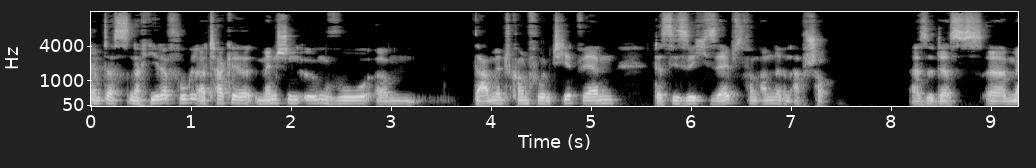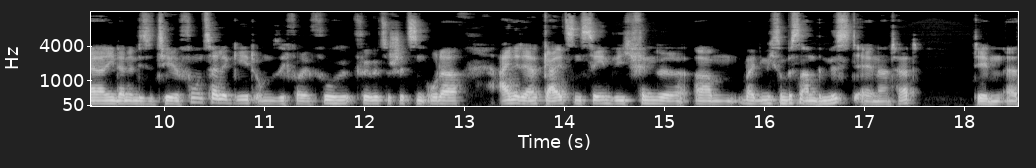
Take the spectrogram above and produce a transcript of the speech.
und dass nach jeder Vogelattacke Menschen irgendwo ähm, damit konfrontiert werden, dass sie sich selbst von anderen abschotten. Also dass äh, Melanie dann in diese Telefonzelle geht, um sich vor den Vogel, Vögel zu schützen, oder eine der geilsten Szenen, wie ich finde, ähm, weil die mich so ein bisschen an The Mist erinnert hat, den äh,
